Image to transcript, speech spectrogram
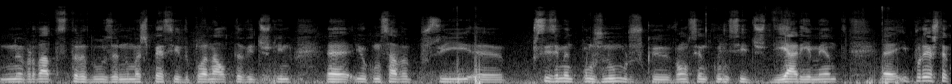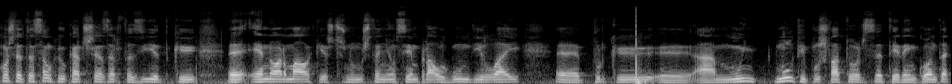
na verdade, se traduza numa espécie de planalto David Justino. Uh, eu começava por si uh, precisamente pelos números que vão sendo conhecidos diariamente e por esta constatação que o Carlos César fazia de que é normal que estes números tenham sempre algum delay, porque há muito, múltiplos fatores a ter em conta,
